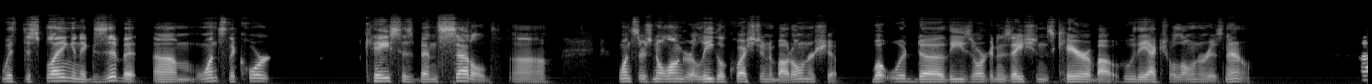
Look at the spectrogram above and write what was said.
with displaying an exhibit um, once the court case has been settled? Uh, once there's no longer a legal question about ownership, what would uh, these organizations care about who the actual owner is now? I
